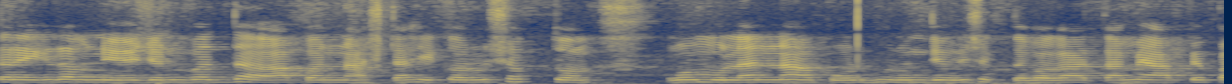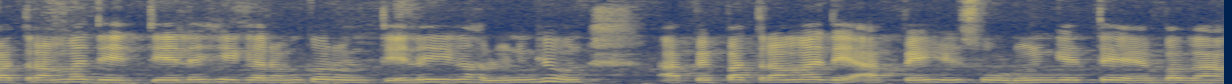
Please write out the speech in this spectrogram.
तर एकदम नियोजनबद्ध आपण नाश्ताही करू शकतो व मुलांना पोट भरून देऊ शकतो. बघा आता मी आप्पे पात्रामध्ये तेलही गरम करून तेलही घालून घेऊन आप्पे पात्रामध्ये आप्पेही सोडून घेते. बघा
